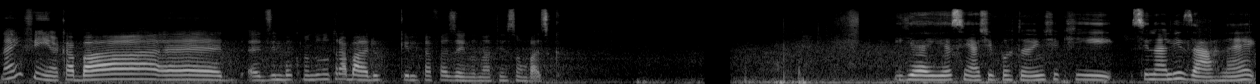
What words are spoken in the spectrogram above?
né, enfim, acabar é, é, desembocando no trabalho que ele está fazendo na atenção básica. E aí, assim, acho importante que sinalizar, né?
